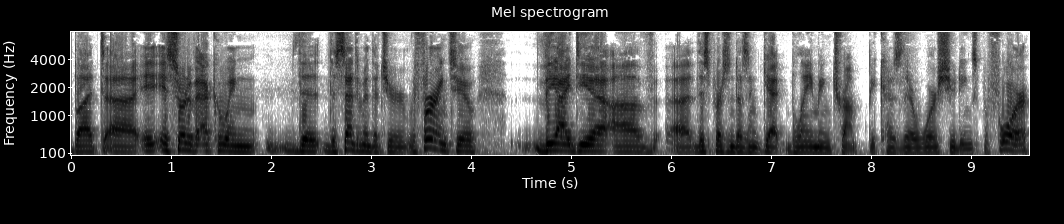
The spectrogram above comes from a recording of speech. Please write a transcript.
but it, it's sort of echoing the the sentiment that you're referring to the idea of uh, this person doesn't get blaming Trump because there were shootings before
